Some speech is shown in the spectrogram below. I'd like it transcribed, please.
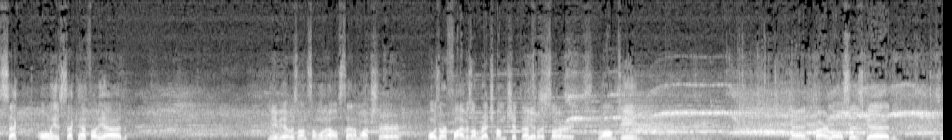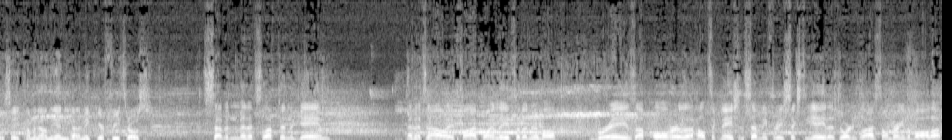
sec, only his second. I thought he had. Maybe I was on someone else then. I'm not sure. Oh, it was number five was on Reg Humchit. That's Yes, what. Sorry, wrong team. And Carlos is good. As they say, coming down the end, you got to make your free throws. Seven minutes left in the game. And it's now a five point lead for the Nuxalk Braves up over the Heiltsuk Nation 73 68 as Jordan Gladstone bringing the ball up.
